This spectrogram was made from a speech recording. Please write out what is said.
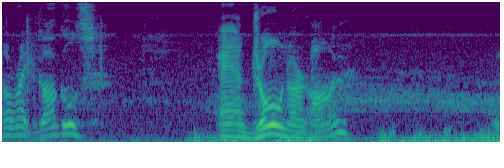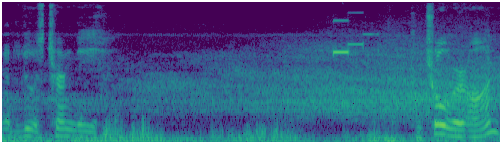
All right, goggles and drone are on. All we got to do is turn the controller on.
